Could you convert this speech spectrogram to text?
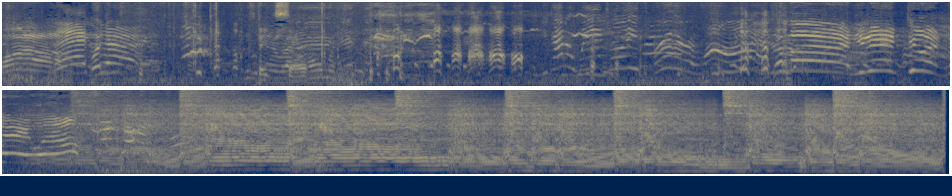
Wow. I think so. you gotta wait until he's further along. Come on.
